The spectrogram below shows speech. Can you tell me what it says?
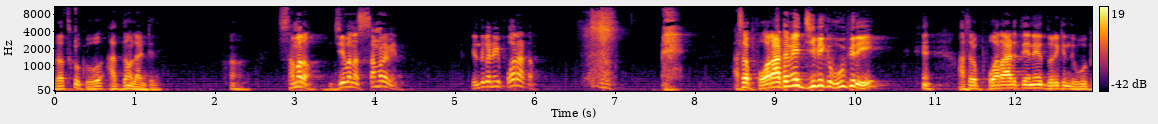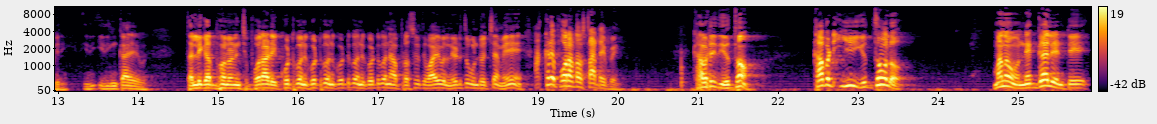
బ్రతుకుకు అర్థం లాంటిది. సమరం. జీవన సమరం ఇది. ఎందుకని? పోరాటం. అసలు పోరాటమే జీవికి ఊపిరి. అసలు పోరాడితేనే దొరికింది ఊపిరి. ఇది ఇది ఇంకా తల్లి గర్భంలో నుంచి పోరాడి కొట్టుకొని కొట్టుకొని కొట్టుకొని కొట్టుకొని ఆ ప్రసూతి వాయువులు నెడుతూ ఉండి వచ్చామే. అక్కడే పోరాటం స్టార్ట్ అయిపోయింది. కాబట్టి ఇది యుద్ధం. కాబట్టి ఈ యుద్ధంలో మనం నెగ్గాలి అంటే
